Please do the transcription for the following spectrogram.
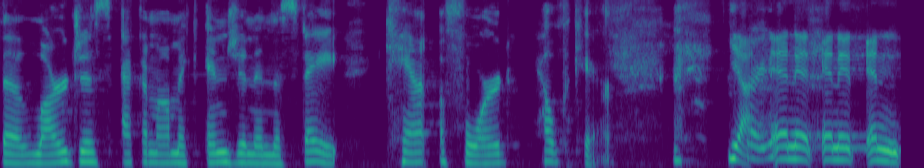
the largest economic engine in the state, can't afford healthcare. Yeah, and it and it and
